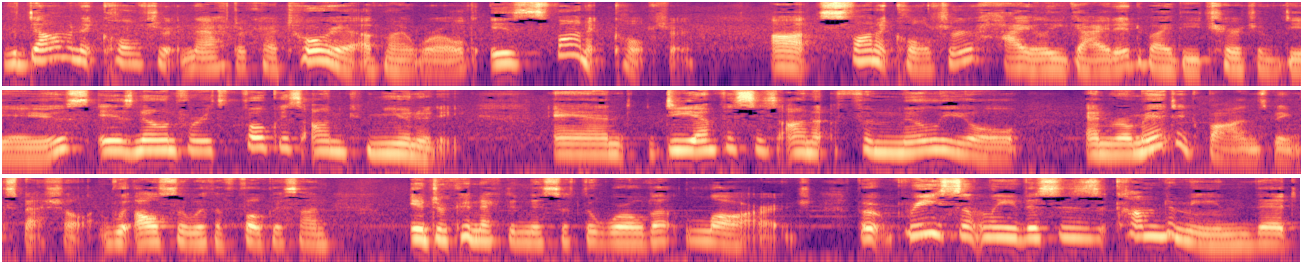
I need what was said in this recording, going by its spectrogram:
the dominant culture in the Aftercatoria of my world is Sphonic culture. Uh, Sphonic culture, highly guided by the Church of Deus, is known for its focus on community and de-emphasis on familial and romantic bonds being special, also with a focus on interconnectedness with the world at large. But recently, this has come to mean that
